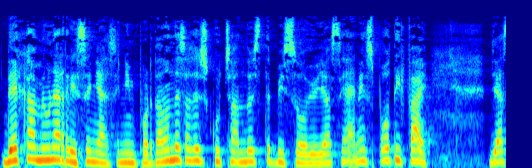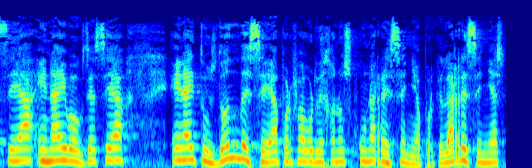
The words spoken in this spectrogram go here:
déjame una reseña, sin importar dónde estás escuchando este episodio, ya sea en Spotify, ya sea en iVoox, ya sea en iTunes, donde sea, por favor, déjanos una reseña, porque las reseñas,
